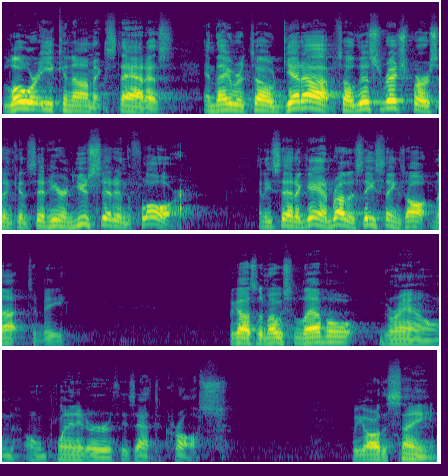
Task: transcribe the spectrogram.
lower economic status. And they were told, Get up so this rich person can sit here and you sit in the floor. And he said again, Brothers, these things ought not to be. Because the most level ground on planet Earth is at the cross. We are the same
